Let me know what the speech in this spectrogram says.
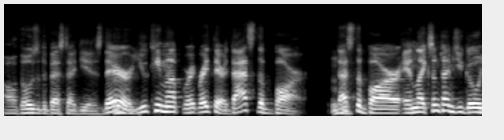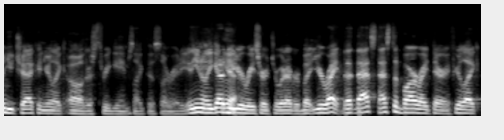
Oh, those are the best ideas. There, mm-hmm. you came up right right there. That's the bar. Mm-hmm. That's the bar. And like sometimes you go and you check and you're like, oh, there's three games like this already. And you know, you got to yeah. do your research or whatever. But you're right. That that's that's the bar right there. If you're like,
